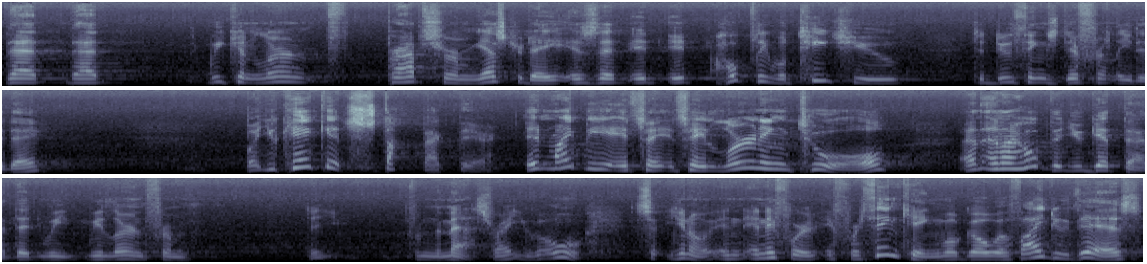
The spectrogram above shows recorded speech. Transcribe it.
that, that we can learn perhaps from yesterday is that it, it hopefully will teach you to do things differently today. But you can't get stuck back there. It might be, it's a, it's a learning tool, and, and I hope that you get that, that we, we learn from from the mess, right? You go, oh, so, you know, and, and if we're if we're thinking, we'll go, if I do this,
